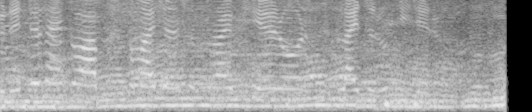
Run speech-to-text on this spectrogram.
वीडियो देते रहें तो आप हमारे चैनल सब्सक्राइब शेयर और लाइक ज़रूर कीजिएगा।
